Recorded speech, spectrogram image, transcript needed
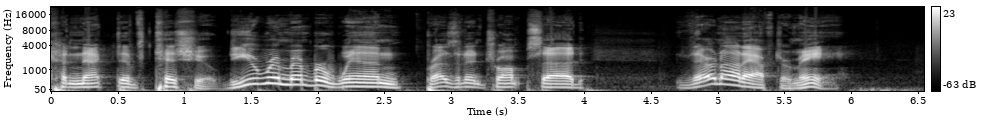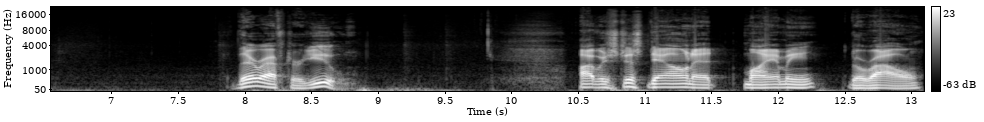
connective tissue. Do you remember when President Trump said, They're not after me, they're after you? I was just down at Miami Doral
